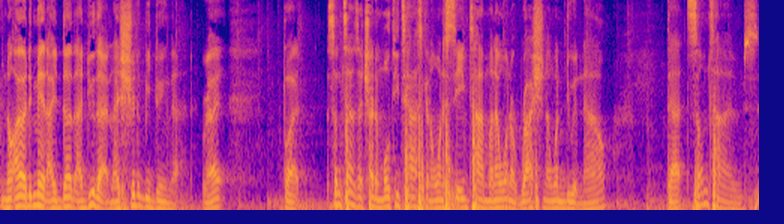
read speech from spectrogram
You know, I admit I do I do that and I shouldn't be doing that, right? But sometimes I try to multitask and I want to save time and I want to rush and I want to do it now. That sometimes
